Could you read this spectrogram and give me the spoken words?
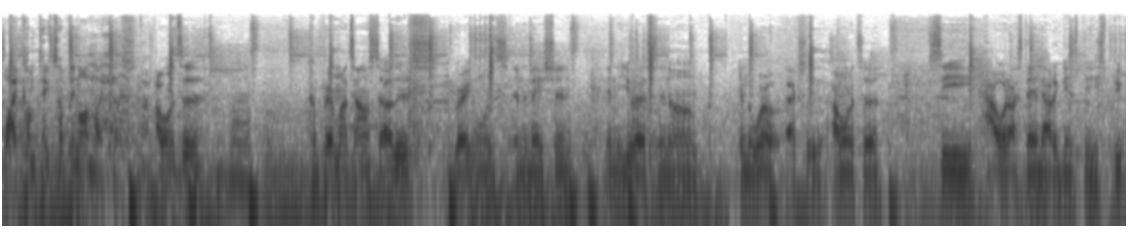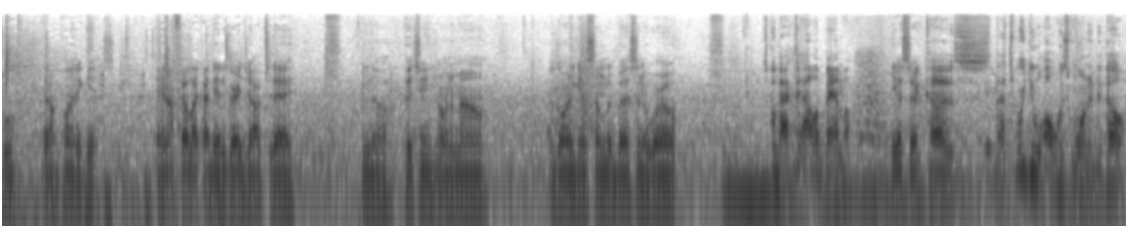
Why come take something on like this? I want to compare my talents to others, great ones in the nation, in the U.S., and um, in the world. Actually, I want to see how would I stand out against these people that I'm playing against. And I felt like I did a great job today. You know, pitching on the mound, going against some of the best in the world. Let's go back to Alabama Yes, sir. because that's where you always wanted to go.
